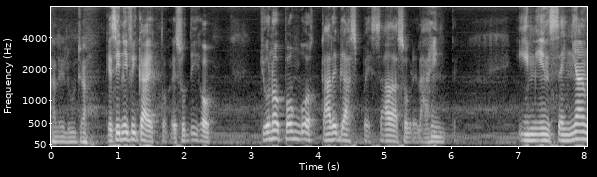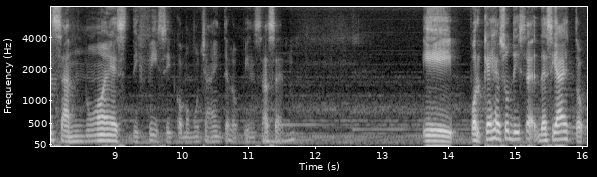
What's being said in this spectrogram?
Aleluya. ¿Qué significa esto? Jesús dijo, yo no pongo cargas pesadas sobre la gente. Y mi enseñanza no es difícil como mucha gente lo piensa hacer. ¿Y por qué Jesús dice, decía esto?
